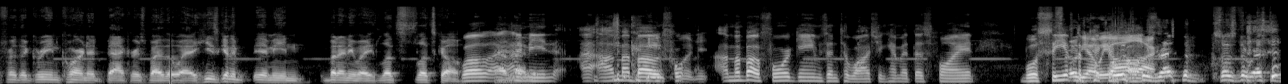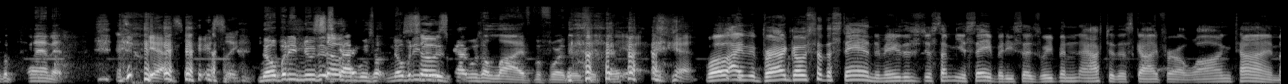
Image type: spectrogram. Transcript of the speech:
for the Green Kornet backers. By the way, he's going to. I mean, but anyway, let's let's go. Well, I, I mean, I, am about four, I'm about four games into watching him at this point. We'll see if so, the yeah, we all the rest of so's the rest of the planet. yeah, seriously. Nobody knew this So- guy was nobody so- knew this guy was alive before this. Okay? Yeah, yeah. Well, I Brad goes to the stand, and maybe this is just something you say, but he says we've been after this guy for a long time,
